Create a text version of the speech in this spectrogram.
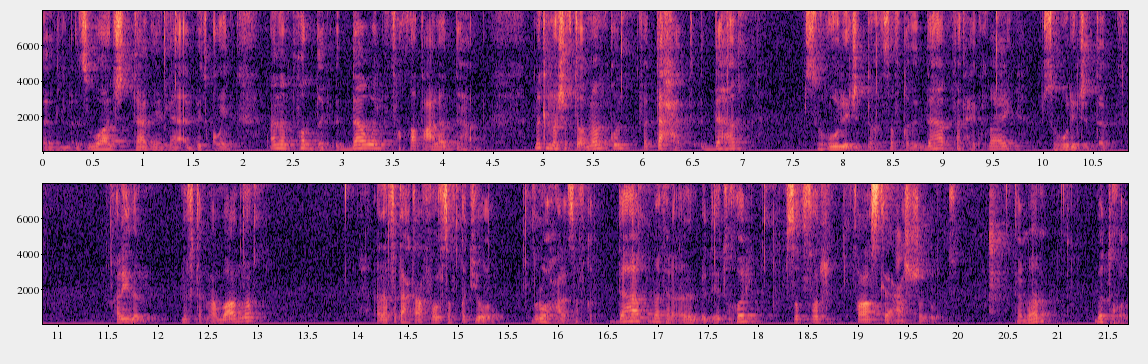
الأزواج الثانية للبيتكوين. أنا بفضل اتداول فقط على الذهب. مثل ما شفتوا أمامكم فتحت الذهب بسهولة جدا. صفقة الذهب فتحت معي بسهولة جدا. خلينا نفتح مع بعضنا. أنا فتحت عفوا صفقة يورو. بروح على صفقة الذهب. مثلا أنا بدي أدخل بصفر فاصلة عشرة لوت تمام؟ بدخل.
